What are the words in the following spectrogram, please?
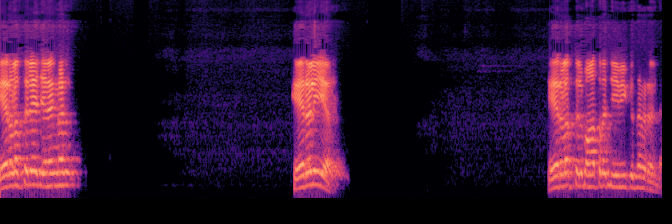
കേരളത്തിലെ ജനങ്ങൾ കേരളീയർ കേരളത്തിൽ മാത്രം ജീവിക്കുന്നവരല്ല.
